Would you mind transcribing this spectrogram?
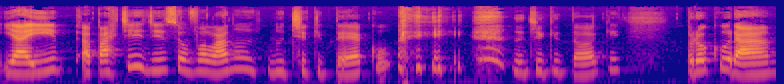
E aí, a partir disso, eu vou lá no, no TikTok, no TikTok, procurar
